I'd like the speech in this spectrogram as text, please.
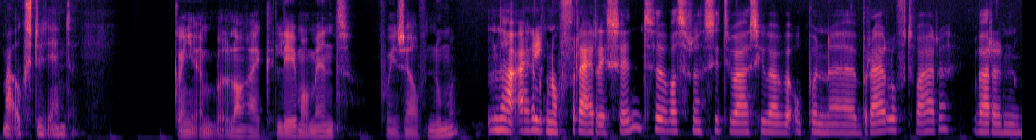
maar ook studenten. Kan je een belangrijk leermoment voor jezelf noemen? Nou, eigenlijk nog vrij recent uh, was er een situatie waar we op een uh, bruiloft waren. Waar een,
